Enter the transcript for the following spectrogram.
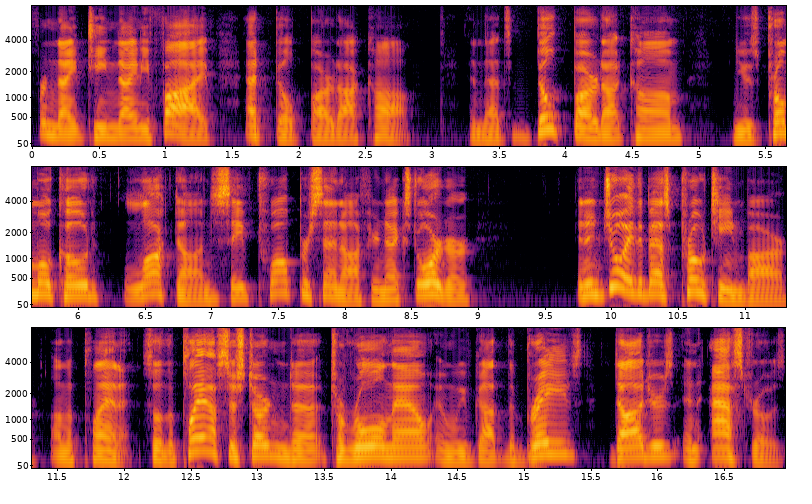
for $19.95 at builtbar.com. And that's builtbar.com. Use promo code locked on to save 12% off your next order and enjoy the best protein bar on the planet. So the playoffs are starting to, to roll now, and we've got the Braves, Dodgers, and Astros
